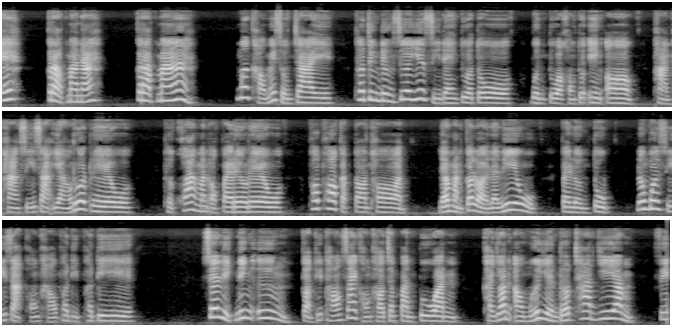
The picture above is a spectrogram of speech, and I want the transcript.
เอ๊ะ กลับมานะ กลับมา เมื่อเขาไม่สนใจ เธอจึงดึงเสื้อยืดสีแดงตัวโต บนตัวของตัวเองออก ผ่านทางศีรษะอย่างรวดเร็ว เธอคว้างมันออกไปเร็วๆพ่อๆกับตอนถอด แล้วมันก็ลอยละลิ้ว ไปหล่นตุบลงบนศีรษะของเขาพอดิบพอดี เซลิกนิ่งอึ้งก่อนที่ท้องไส้ของเขาจะปั่นป่วนขย่อนเอามื้อเย็นรสชาติเยี่ยม ฝี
